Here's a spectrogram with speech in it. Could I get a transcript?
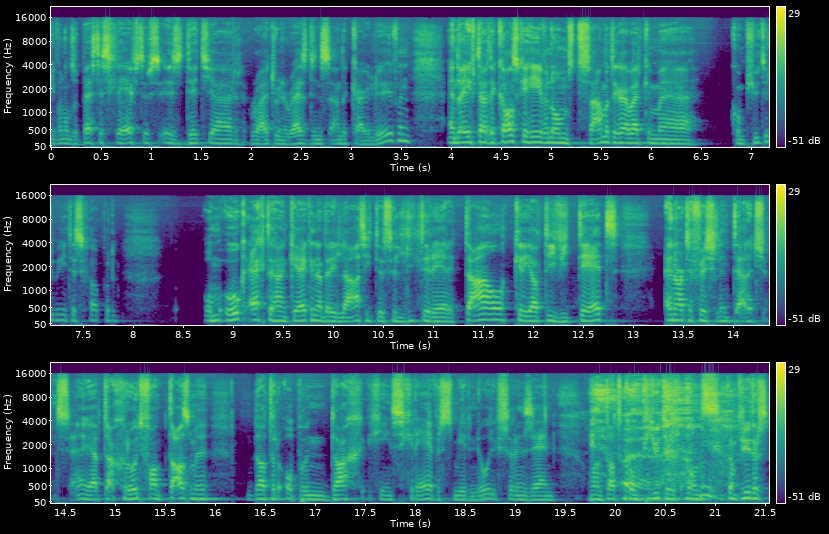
een van onze beste schrijfsters, is dit jaar writer in residence aan de KU Leuven. En dat heeft haar de kans gegeven om samen te gaan werken met computerwetenschappers. Om ook echt te gaan kijken naar de relatie tussen literaire taal, creativiteit en artificial intelligence. Je hebt dat groot fantasme dat er op een dag geen schrijvers meer nodig zullen zijn, want dat computer ons, computers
